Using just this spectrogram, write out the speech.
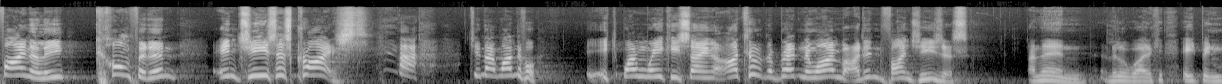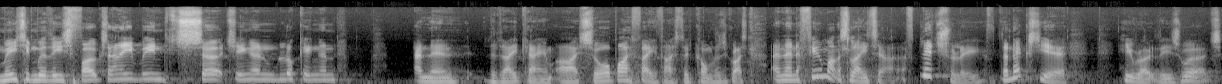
finally confident in Jesus Christ. Isn't that wonderful? It, one week he's saying, I took the bread and the wine, but I didn't find Jesus. And then a little while, he'd been meeting with these folks and he'd been searching and looking. And, and then the day came, I saw by faith I stood confident in Christ. And then a few months later, literally the next year, he wrote these words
